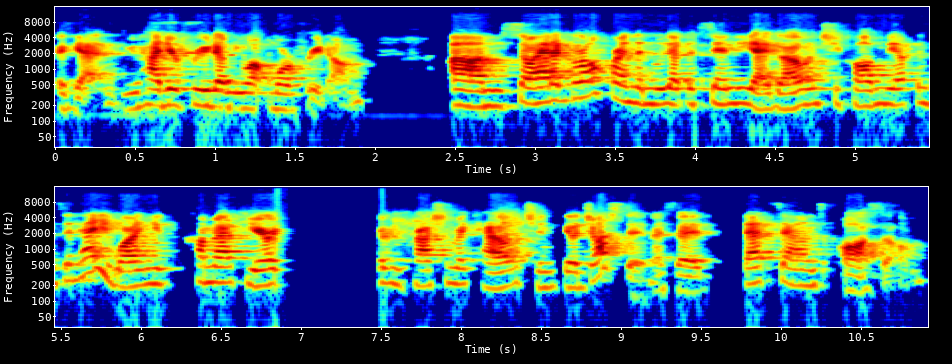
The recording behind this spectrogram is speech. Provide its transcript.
again. You had your freedom, you want more freedom. Um, so I had a girlfriend that moved out to San Diego and she called me up and said, Hey, why don't you come out here and crash on my couch and get adjusted? And I said, That sounds awesome.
